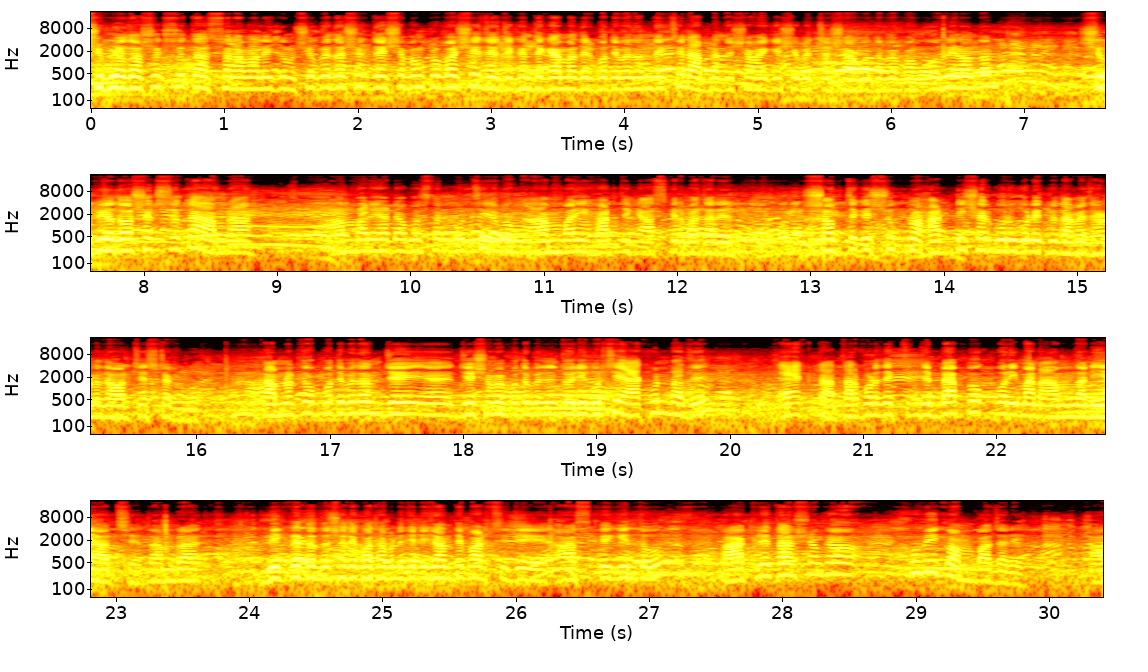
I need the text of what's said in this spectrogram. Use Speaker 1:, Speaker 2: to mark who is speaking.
Speaker 1: সুপ্রিয় দর্শক শ্রোতা, আসসালামু আলাইকুম। সুপ্রিয় দর্শক, দেশ এবং প্রবাসী, যে যেখান থেকে আমাদের প্রতিবেদন দেখছেন, আপনাদের সবাইকে শুভেচ্ছা, স্বাগতম এবং অভিনন্দন। সুপ্রিয় দর্শক শ্রোতা, আমরা আমবাড়ি হাটে অবস্থান করছি এবং আমবাড়ি হাট থেকে আজকের বাজারের সব থেকে শুকনো হাড্ডি সার গরুগুলো একটু দামে ধারণা দেওয়ার চেষ্টা করব। আমরা তো প্রতিবেদন যে যে সময় প্রতিবেদন তৈরি করছি, এখন বাজে একটা। তারপরে দেখছেন যে ব্যাপক পরিমাণ আমদানি আছে। তা আমরা বিক্রেতাদের সাথে কথা বলে যেটি জানতে পারছি যে আজকে কিন্তু ক্রেতার সংখ্যা খুবই কম বাজারে।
